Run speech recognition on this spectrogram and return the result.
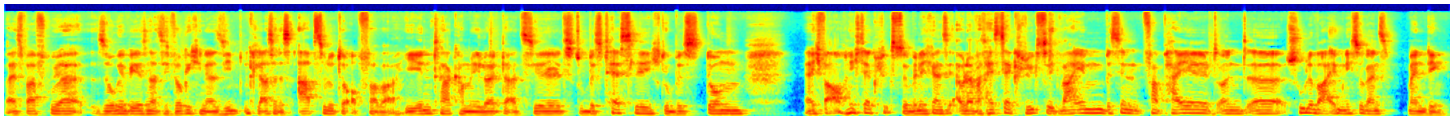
Weil es war früher so gewesen, dass ich wirklich in der siebten Klasse das absolute Opfer war. Jeden Tag haben mir die Leute erzählt, du bist hässlich, du bist dumm. Ja, ich war auch nicht der Klügste, bin ich ganz Oder was heißt der Klügste? Ich war eben ein bisschen verpeilt und äh, Schule war eben nicht so ganz mein Ding.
